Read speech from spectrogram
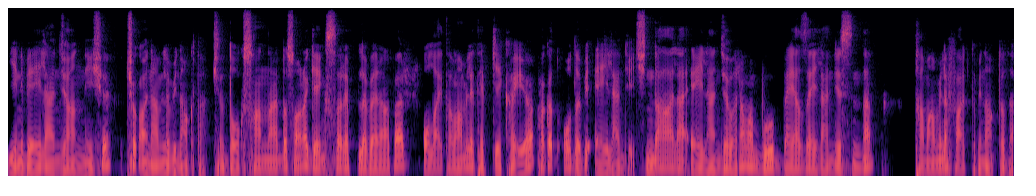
yeni bir eğlence anlayışı çok önemli bir nokta. İşte 90'larda sonra gangsta rap ile beraber olay tamamıyla tepkiye kayıyor. Fakat o da bir eğlence. İçinde hala eğlence var ama bu beyaz eğlencesinden tamamıyla farklı bir noktada.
